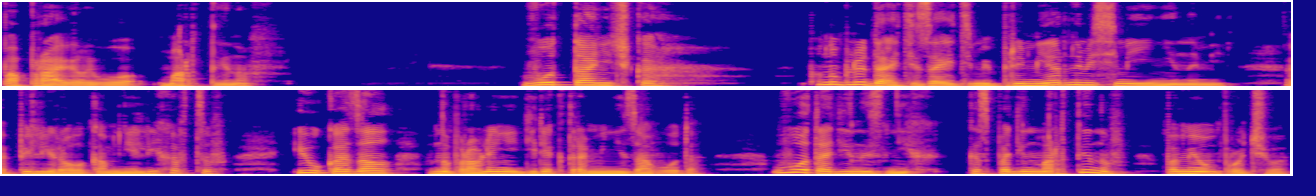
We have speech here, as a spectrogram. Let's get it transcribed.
поправил его Мартынов. «Вот, Танечка, понаблюдайте за этими примерными семьянинами апеллировал ко мне Лиховцев и указал в направлении директора мини-завода. Вот один из них, господин Мартынов, помимо прочего,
